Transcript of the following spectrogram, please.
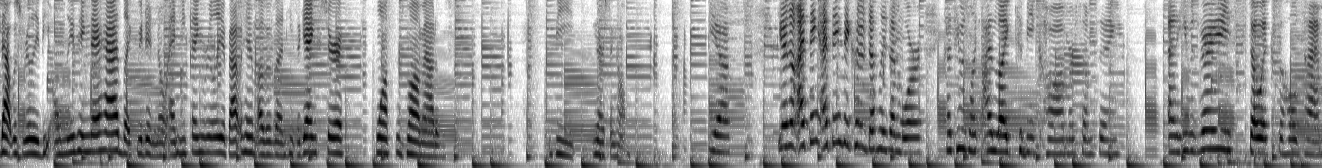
that was really the only thing they had like we didn't know anything really about him other than he's a gangster wants his mom out of the nursing home. Yeah. Yeah, no, I think I think they could have definitely done more because he was like, I like to be calm or something, and he was very stoic the whole time.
